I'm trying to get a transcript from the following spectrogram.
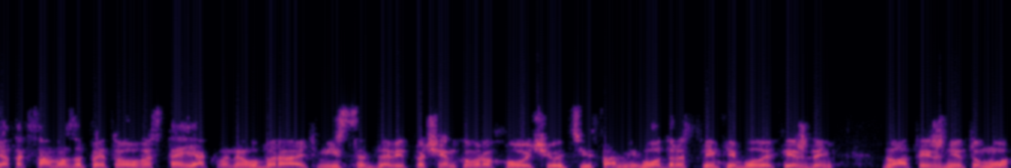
Я так само запитував гостей, як вони обирають місце для відпочинку, враховуючи оці самі водорості, які були тиждень, два тижні тому.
